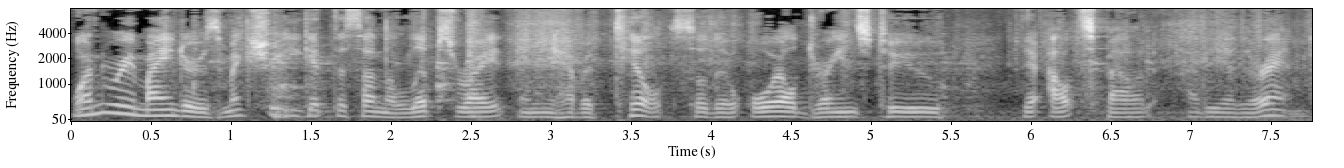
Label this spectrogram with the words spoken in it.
One reminder is make sure you get this on the lips right and you have a tilt so the oil drains to the outspout at the other end.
